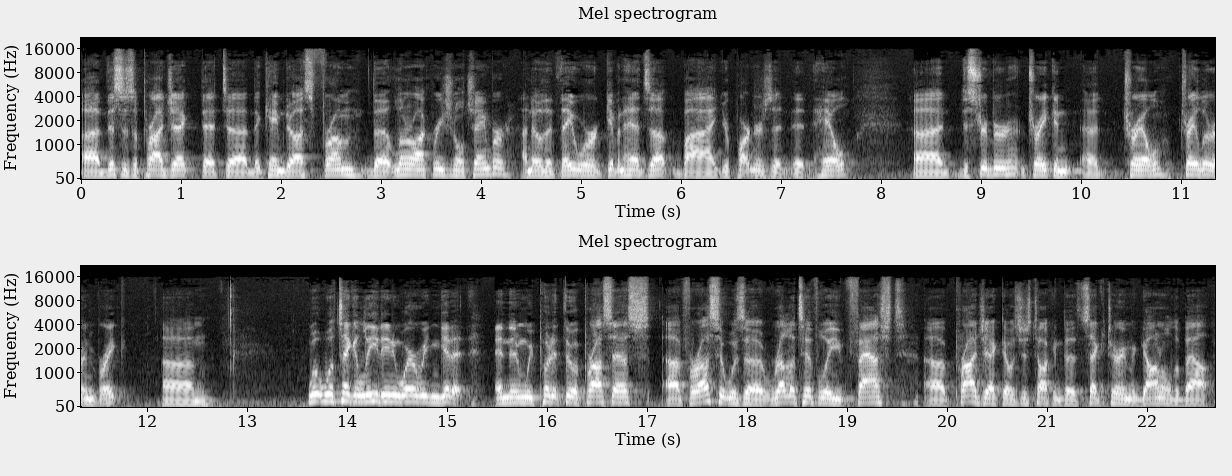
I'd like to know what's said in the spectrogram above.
Uh, this is a project that uh, that came to us from the Little Rock Regional Chamber. I know that they were given heads up by your partners at, at Hale uh, Distributor, Trake and uh, Trail, Trailer and Brake. Um, we'll, we'll, take a lead anywhere we can get it, and then we put it through a process. Uh, for us, it was a relatively fast uh, project. I was just talking to Secretary McDonald about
